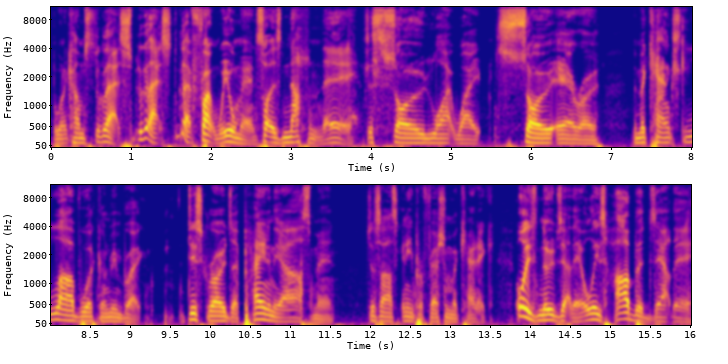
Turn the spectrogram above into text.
But when it comes, to, look at that, look at that, look at that front wheel, man. It's like there's nothing there. Just so lightweight, so aero. The mechanics love working on rim brake. Disc roads are a pain in the ass, man. Just ask any professional mechanic. All these noobs out there, all these hubbards out there.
